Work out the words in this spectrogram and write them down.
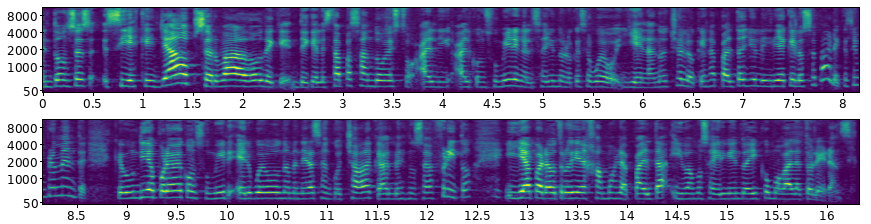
Entonces, si es que ya ha observado de que, de que le está pasando esto al, al, consumir en el desayuno lo que es el huevo y en la noche lo que es la palta, yo le diría que lo separe, que simplemente que un día pruebe consumir el huevo de una manera zancochada, que tal vez no sea frito, y ya para otro día dejamos la palta y vamos a ir viendo ahí cómo va la tolerancia.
